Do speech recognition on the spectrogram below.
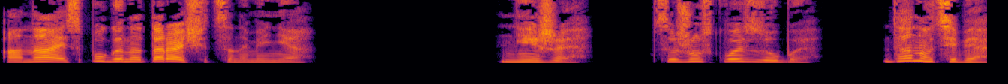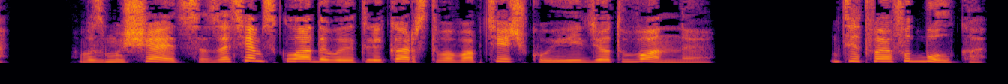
Она испуганно таращится на меня. Ниже. Цежу сквозь зубы. Да ну тебя. Возмущается, затем складывает лекарство в аптечку и идет в ванную. Где твоя футболка?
